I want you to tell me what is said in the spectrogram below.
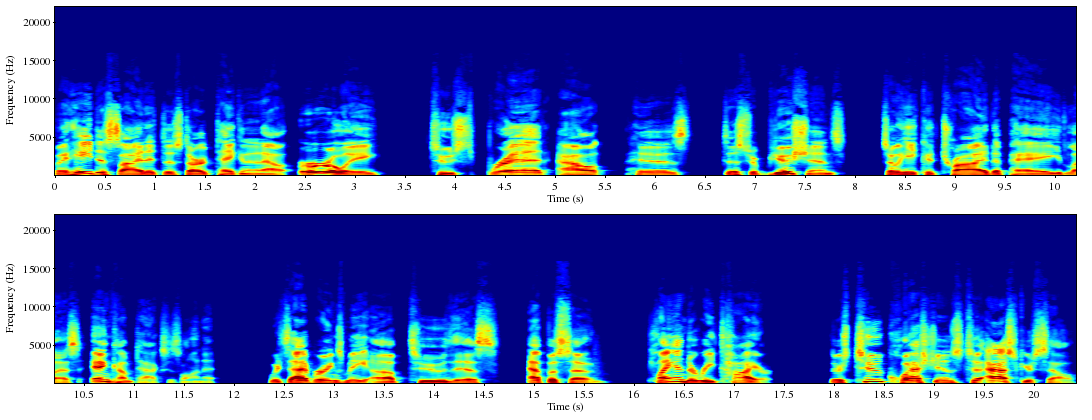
But he decided to start taking it out early to spread out his distributions so he could try to pay less income taxes on it. Which that brings me up to this episode. Plan to retire there's two questions to ask yourself.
